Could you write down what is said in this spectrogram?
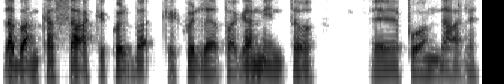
la banca sa che quel ba che quel pagamento, ehm, può andare.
